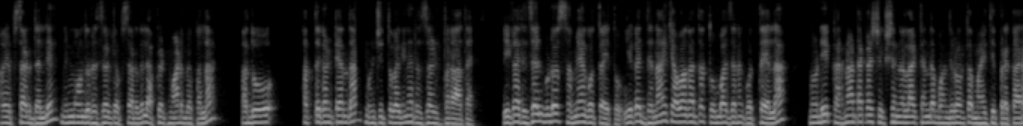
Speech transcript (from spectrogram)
ವೆಬ್ಸೈಟ್ ದಲ್ಲಿ. ನಿಮ್ಮ ಒಂದು ರಿಸಲ್ಟ್ ವೆಬ್ಸೈಟ್ ದಲ್ಲಿ ಅಪ್ಡೇಟ್ ಮಾಡ್ಬೇಕಲ್ಲ. ಅದು ಹತ್ತು ಗಂಟೆಯಿಂದ ಮುಂಚಿತವಾಗಿನ ರಿಸಲ್ಟ್ ಬರತ್ತೆ. ಈಗ ರಿಸಲ್ಟ್ ಬಿಡೋ ಸಮಯ ಗೊತ್ತಾಯ್ತು. ಈಗ ದಿನಾಂಕ ಯಾವಾಗ ಅಂತ ತುಂಬಾ ಜನ ಗೊತ್ತೇ ಇಲ್ಲ. ನೋಡಿ ಕರ್ನಾಟಕ ಶಿಕ್ಷಣ ಇಲಾಖೆಯಿಂದ ಬಂದಿರುವಂತ ಮಾಹಿತಿ ಪ್ರಕಾರ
